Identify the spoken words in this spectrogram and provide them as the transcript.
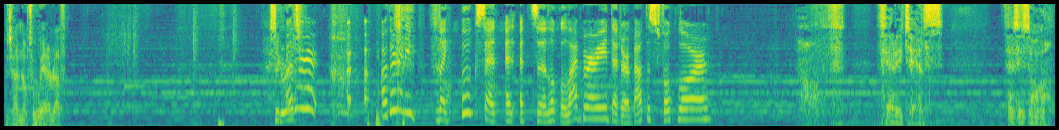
that I'm not aware of. Are there, are, are there any like books at, at at the local library that are about this folklore? Fairy tales. That is all.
